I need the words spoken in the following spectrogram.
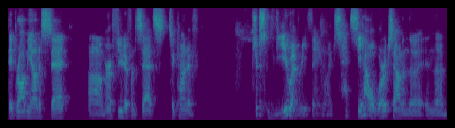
they brought me on a set um, or a few different sets to kind of just view everything, like see how it works out in the in the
